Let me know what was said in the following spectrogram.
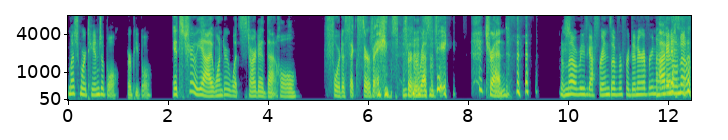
much more tangible for people it's true yeah i wonder what started that whole four to six servings for a recipe trend I don't know. Everybody's got friends over for dinner every night. I, I don't know.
